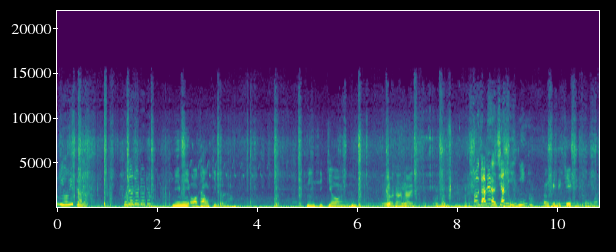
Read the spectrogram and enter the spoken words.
งดีกว่ามีเปล่าหรอกเดี๋ยวเดี๋ยวเดี๋ยวเดี๋ยวมีมีออกทางกี่ตัวแล้ว นี่สีเกี่ยวเดี๋ยวทางไทยเราจับนี่เหรอเชียนอีกนิดหนึ่งเบิ่งปีติเค้กสิพุ่งวะ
